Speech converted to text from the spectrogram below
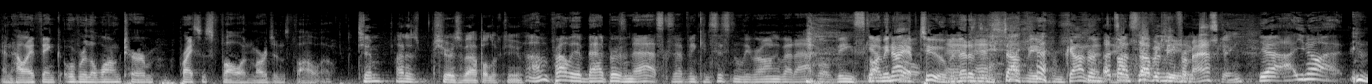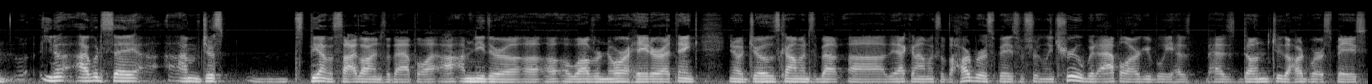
and how I think over the long term prices fall and margins follow. Tim, how does shares of Apple look to you? I'm probably a bad person to ask because I've been consistently wrong about Apple being skeptical. Well, I mean, I have too, but that doesn't stop me from commenting. That's not stopping me from asking. Yeah, you know, I, you know, I would say I'm just be on the sidelines with Apple. I, I'm neither a, a, a lover nor a hater. I think you know Joe's comments about uh, the economics of the hardware space are certainly true, but Apple arguably has has done to the hardware space,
